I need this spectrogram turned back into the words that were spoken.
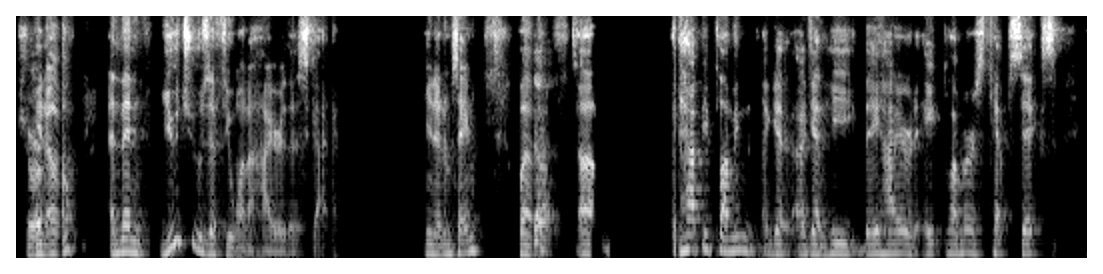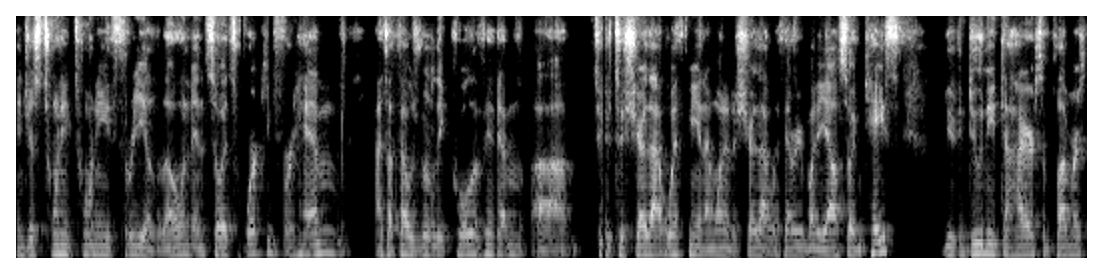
Sure. You know, and then you choose if you want to hire this guy. You know what I'm saying? But yeah. um, Happy Plumbing again. Again, he they hired eight plumbers, kept six in just 2023 alone, and so it's working for him. I thought that was really cool of him um, to to share that with me, and I wanted to share that with everybody else. So in case you do need to hire some plumbers,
